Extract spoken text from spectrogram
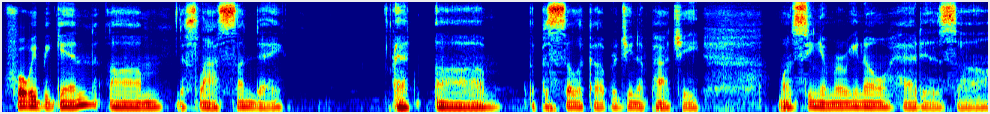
before we begin, um, this last Sunday at um, the Basilica Regina Pacis, Monsignor Marino had his uh,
